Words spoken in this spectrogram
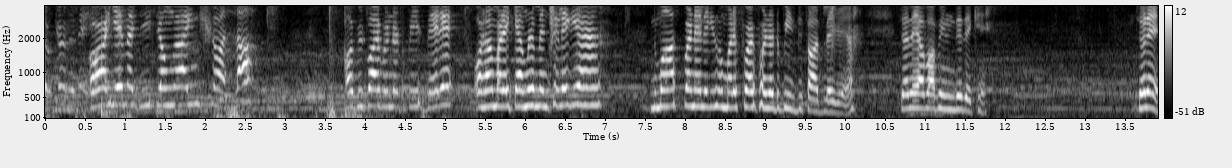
और ये मैं जीत जाऊँगा, इंशाल्लाह। और फिर फाइव हंड्रेड रुपीज़ मेरे और हमारे कैमरामैन चले गए हैं। नमाज़ पढ़ने लेकिन हमारे फाइव हंड्रेड रुपीज़ भी साथ ले गए हैं। चलें, अब आप हिंदी देखें। चलें।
